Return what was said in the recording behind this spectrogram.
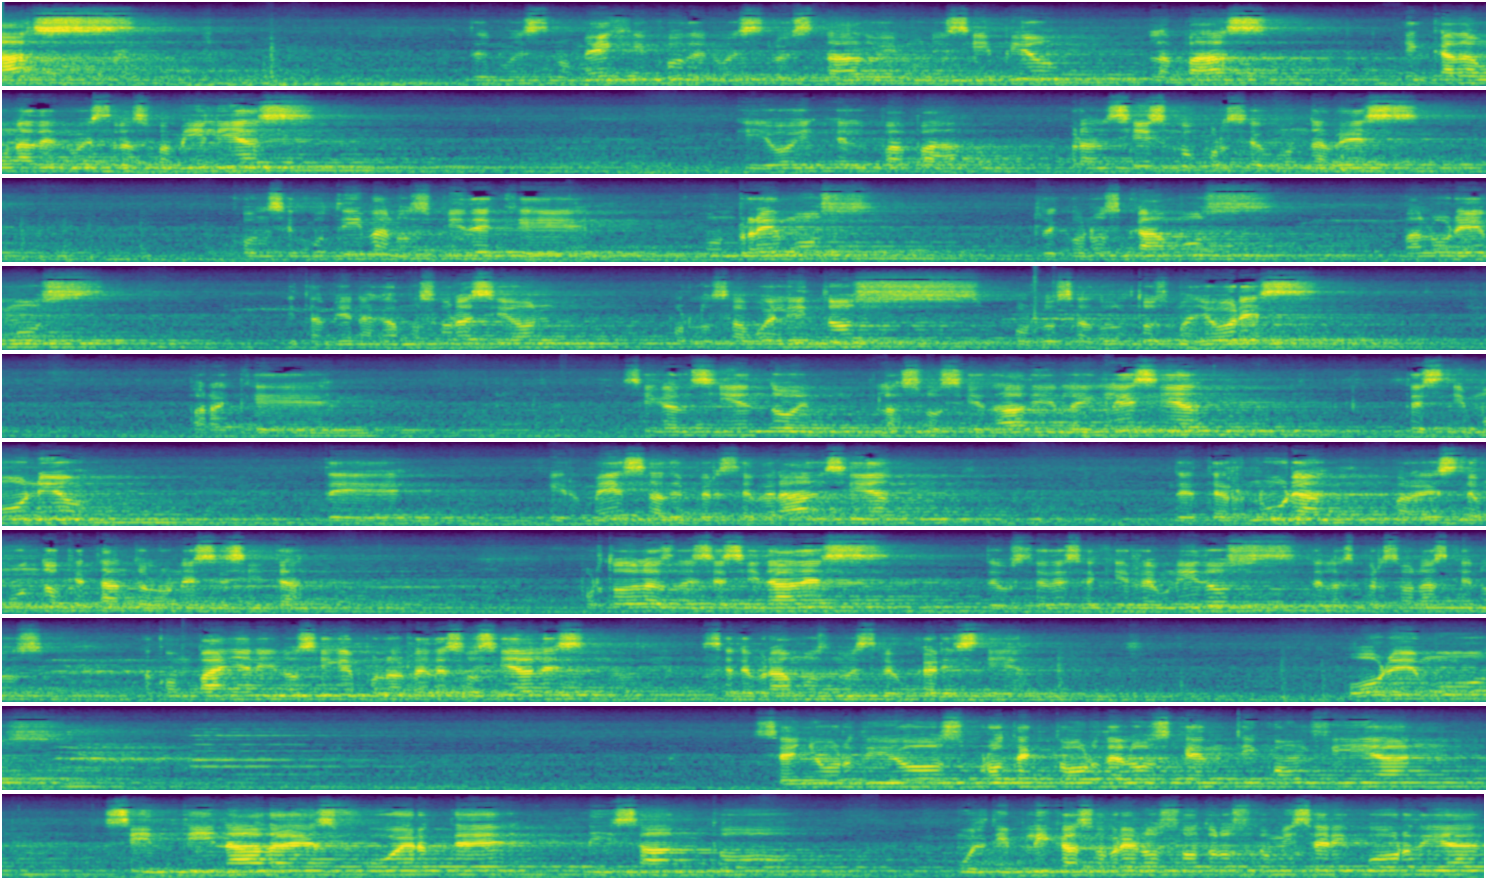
paz de nuestro México, de nuestro estado y municipio, la paz en cada una de nuestras familias. Y hoy el Papa Francisco por segunda vez consecutiva nos pide que honremos, reconozcamos, valoremos y también hagamos oración por los abuelitos, por los adultos mayores, para que sigan siendo en la sociedad y en la iglesia testimonio de firmeza, de perseverancia, de ternura para este mundo que tanto lo necesita. Por todas las necesidades de ustedes aquí reunidos, de las personas que nos acompañan y nos siguen por las redes sociales, celebramos nuestra Eucaristía. Oremos. Señor Dios, protector de los que en ti confían, sin ti nada es fuerte ni santo. Multiplica sobre nosotros tu misericordia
